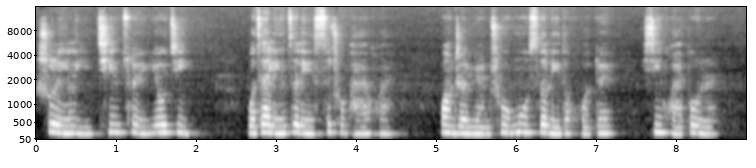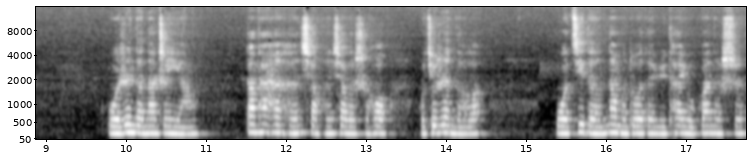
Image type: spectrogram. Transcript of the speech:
树林里清脆幽静。我在林子里四处徘徊，望着远处暮色里的火堆。心怀不忍。我认得那只羊，当它还很小很小的时候，我就认得了。我记得那么多的与它有关的事。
